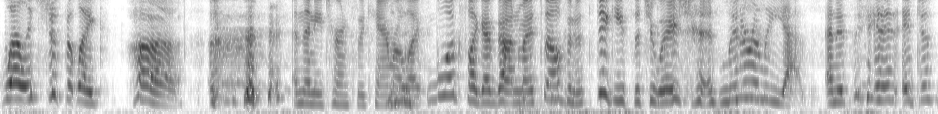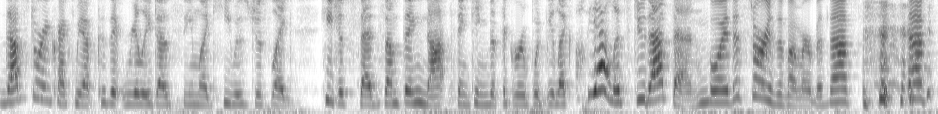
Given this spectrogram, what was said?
well, it's just that, like, huh. And then he turns to the camera like, looks like I've gotten myself in a sticky situation. Literally, yes. And it's, it, it just, that story cracks me up because it really does seem like he was just like, he just said something, not thinking that the group would be like, oh yeah, let's do that then. Boy, this story's a bummer, but that's that's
